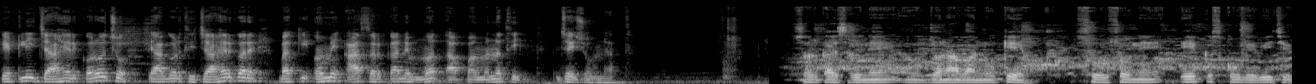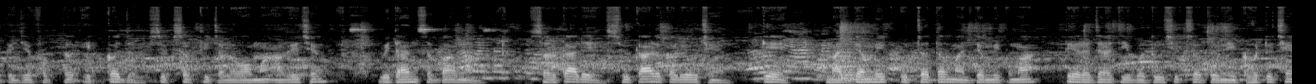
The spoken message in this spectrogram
કેટલી જાહેર કરો છો તે આગળથી જાહેર કરે. બાકી અમે આ સરકારને મત આપવામાં નથી. જય સોમનાથ. સરકારશ્રીને જણાવવાનું કે સોળસો ને એક સ્કૂલ એવી છે કે જે ફક્ત એક જ શિક્ષકથી ચલાવવામાં આવે છે. વિધાનસભામાં સરકારે સ્વીકાર કર્યો છે કે માધ્યમિક, ઉચ્ચતર માધ્યમિકમાં તેર હજારથી વધુ શિક્ષકોની ઘટ છે.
